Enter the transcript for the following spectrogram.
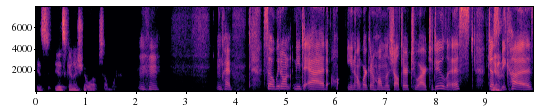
it's it's going to show up somewhere. Mm-hmm. Okay, so we don't need to add, you know, work in a homeless shelter to our to-do list just because,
